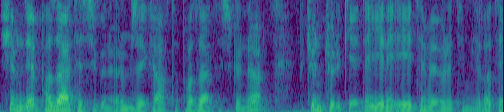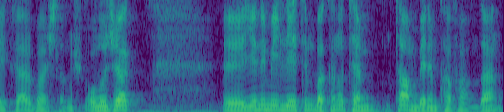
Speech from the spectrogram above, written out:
Şimdi pazartesi günü, önümüzdeki hafta pazartesi günü bütün Türkiye'de yeni eğitim ve öğretim yılı tekrar başlamış olacak. Ee, yeni Milli Eğitim Bakanı tam benim kafamdan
